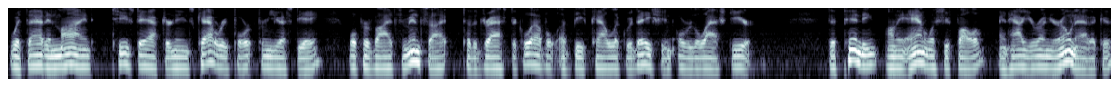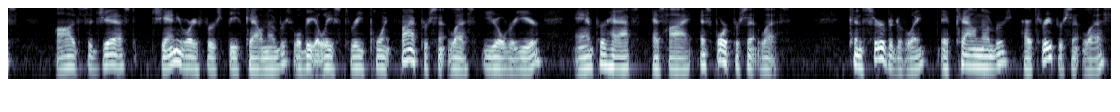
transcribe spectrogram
With that in mind, Tuesday afternoon's cattle report from USDA will provide some insight to the drastic level of beef cow liquidation over the last year. Depending on the analyst you follow and how you run your own abacus, odds suggest January 1st beef cow numbers will be at least 3.5% less year over year and perhaps as high as 4% less. Conservatively, if cow numbers are 3% less,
